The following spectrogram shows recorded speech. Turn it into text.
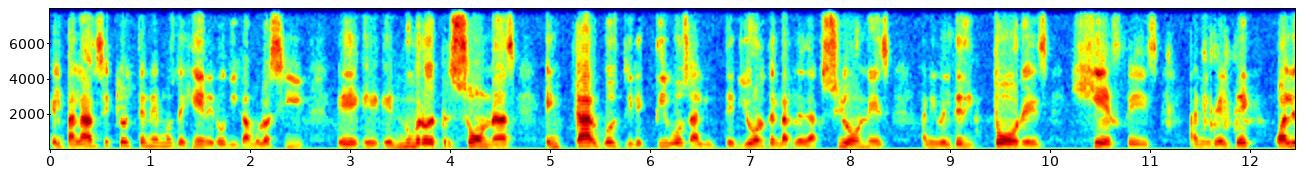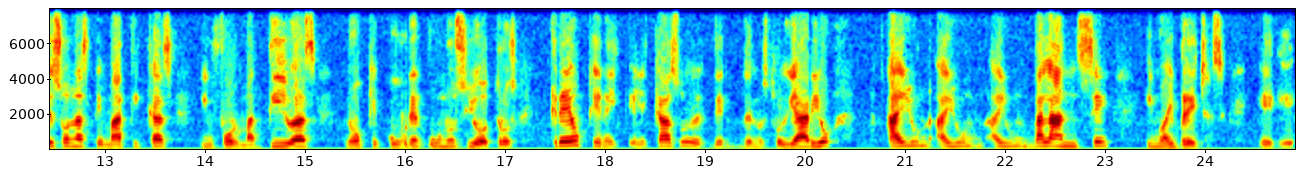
el balance que hoy tenemos de género, digámoslo así, eh, eh, el número de personas en cargos directivos al interior de las redacciones, a nivel de editores, jefes, a nivel de cuáles son las temáticas informativas ¿no? que cubren unos y otros. Creo que en el, caso de, nuestro diario hay un, hay, un, hay un balance y no hay brechas. Eh, eh,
